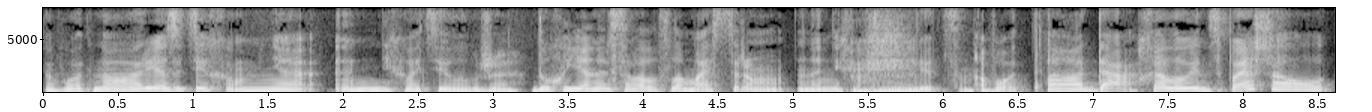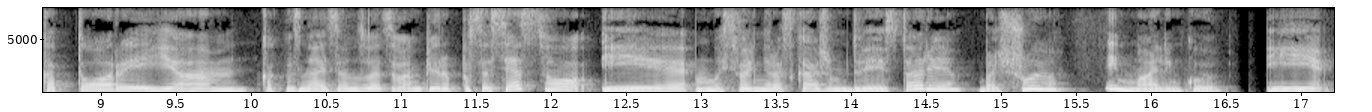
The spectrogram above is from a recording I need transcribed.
Вот. Но резать их у меня не хватило уже. Духа я нарисовала фломастером на них лица. Вот. А, Да, Хэллоуин спешл, который, эм, как вы знаете, он называется «Вампиры по соседству». И мы сегодня расскажем две истории, большую и маленькую. И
